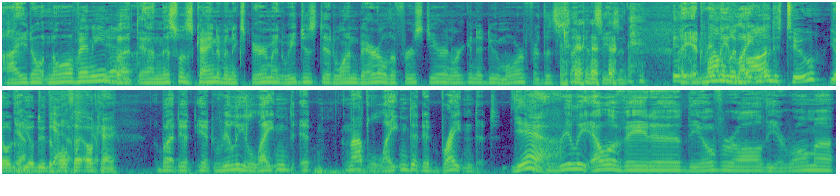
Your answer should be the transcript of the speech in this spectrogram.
I don't know of any, Yeah. but and this was kind of an experiment. We just did one barrel the first year, and we're going to do more for the second season. It it really lightened too? You'll Yeah. you'll do the whole thing. Okay. but it, it really lightened it not lightened it it brightened it Yeah. it really elevated the overall the aroma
